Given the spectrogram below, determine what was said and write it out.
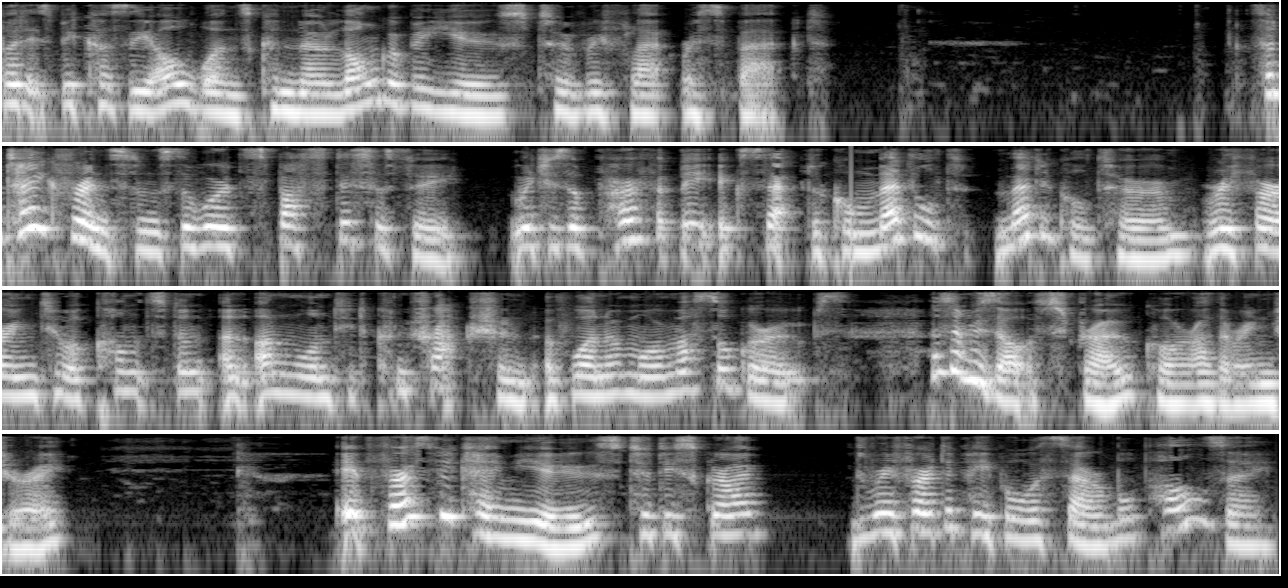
but it's because the old ones can no longer be used to reflect respect. So take, for instance, the word spasticity, which is a perfectly acceptable medical term referring to a constant and unwanted contraction of one or more muscle groups as a result of stroke or other injury. It first became used to describe, refer to people with cerebral palsy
